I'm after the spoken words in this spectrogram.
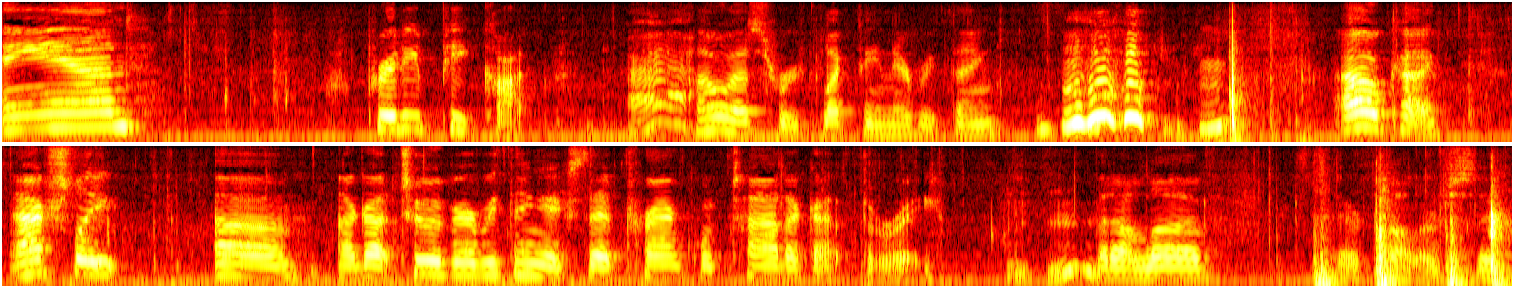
And Pretty Peacock. Ah. Oh, that's reflecting everything. okay, actually, uh, I got two of everything except Tranquil Tide. I got three, Mhm. but I love their colors. Their,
